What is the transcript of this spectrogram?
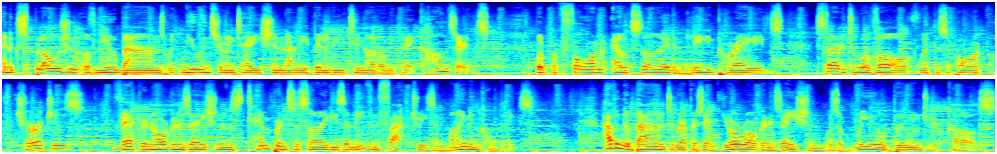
an explosion of new bands with new instrumentation and the ability to not only play concerts, but perform outside and lead parades started to evolve with the support of churches, veteran organisations, temperance societies, and even factories and mining companies. Having a band to represent your organisation was a real boon to your cause.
